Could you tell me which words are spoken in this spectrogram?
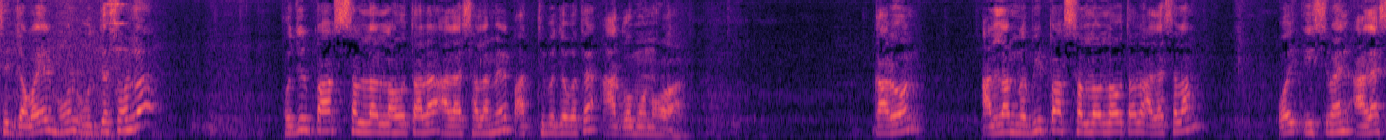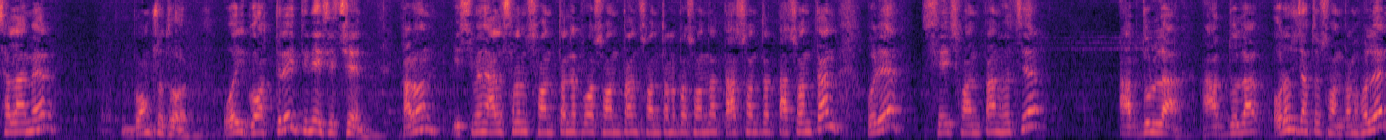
সেই জবাইয়ের মূল উদ্দেশ্য হলো হজুর পাক সাল্লাহ তালা আল্লাহ সাল্লামের পার্থিব জগতে আগমন হওয়া। কারণ আল্লাহ নবী পাক সাল্লাহ তালা আল্লাহ সাল্লাম ওই ইসমাইল আলাহ সাল্লামের বংশধর, ওই গোত্রেই তিনি এসেছেন। কারণ ইসমাইল আলাহ সাল্লাম সন্তানের পর সন্তান, সন্তানের পর সন্তান, তার সন্তান তার সন্তান করে সেই সন্তান হচ্ছে আবদুল্লাহ। আবদুল্লাহ ওরসজাত সন্তান হলেন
